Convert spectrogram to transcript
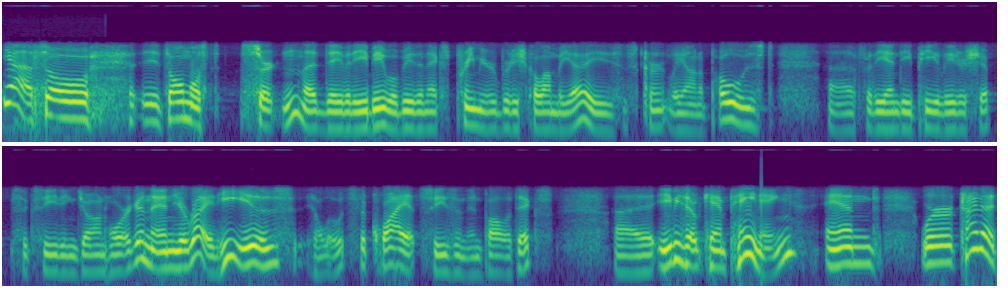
Yeah, so it's almost certain that David Eby will be the next Premier of British Columbia. He's currently unopposed uh, for the NDP leadership, succeeding John Horgan. And you're right, he is, although it's the quiet season in politics, uh, Eby's out campaigning, and we're kind of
